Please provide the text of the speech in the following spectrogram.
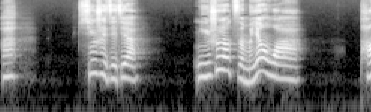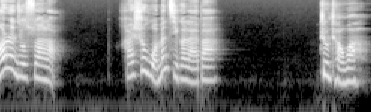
啊，清水姐姐，你说要怎么样挖？旁人就算了，还是我们几个来吧。正常挖，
